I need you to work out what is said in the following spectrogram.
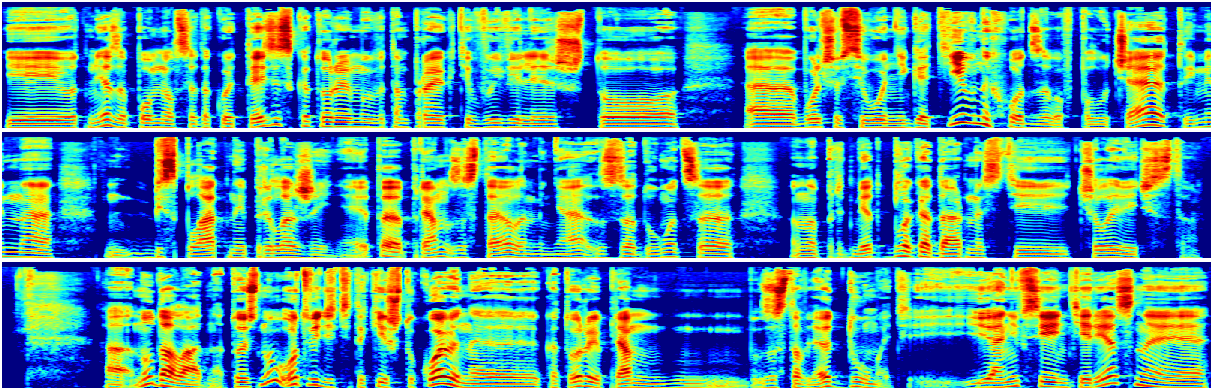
И вот мне запомнился такой тезис, который мы в этом проекте вывели, что э, больше всего негативных отзывов получают именно бесплатные приложения. Это прям заставило меня задуматься на предмет благодарности человечества. А, ну да ладно. То есть, ну вот видите, такие штуковины, которые прям заставляют думать. И они все интересные,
